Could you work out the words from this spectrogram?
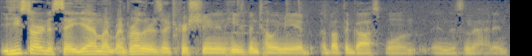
he started to say, "Yeah, my, my brother is a Christian, and he's been telling me about the gospel and, and this and that." And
